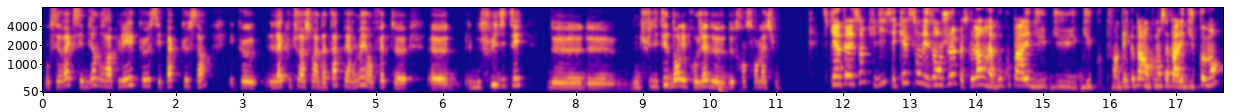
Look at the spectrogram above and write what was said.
Donc c'est vrai que c'est bien de rappeler que c'est pas que ça et que l'acculturation à data permet en fait une fluidité de, de, fluidité dans les projets de, de, transformation. Ce qui est intéressant que tu dis, c'est quels sont les enjeux, parce que là, on a beaucoup parlé du, du, du, enfin, quelque part, on commence à parler du comment.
